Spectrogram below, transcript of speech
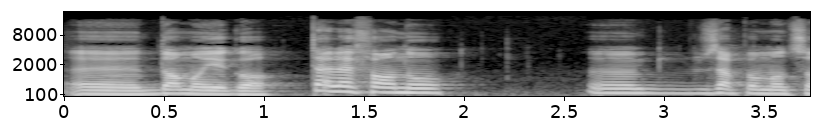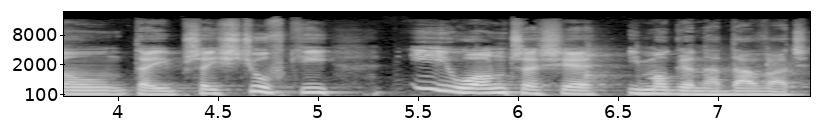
e, do mojego telefonu, za pomocą tej przejściówki i łączę się i mogę nadawać,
